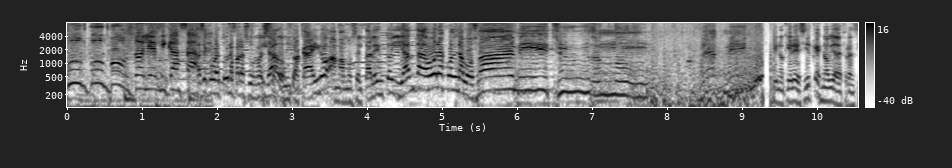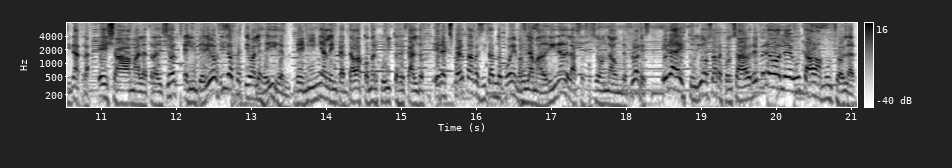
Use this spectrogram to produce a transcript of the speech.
pum, pum, pum, todo el día en mi casa. Hace cobertura para Subrayado junto a Cairo, amamos el talento y anda ahora con la voz. Fly me to the moon. Que no quiere decir que es novia de Frank Sinatra. Ella ama la tradición, el interior y los festivales de Idem. De niña le encantaba comer juguitos de caldo. Era experta recitando poemas. La madrina de la Asociación Down de Flores. Era estudiosa, responsable, pero le gustaba mucho hablar.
